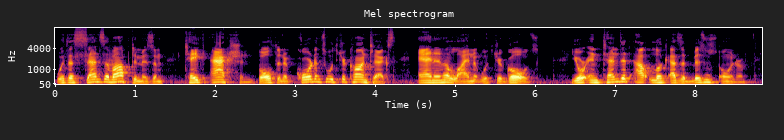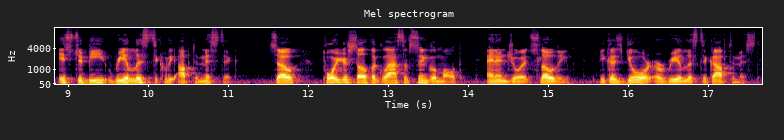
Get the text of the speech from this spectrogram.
with a sense of optimism, take action both in accordance with your context and in alignment with your goals. Your intended outlook as a business owner is to be realistically optimistic. So, pour yourself a glass of single malt and enjoy it slowly, because you're a realistic optimist.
